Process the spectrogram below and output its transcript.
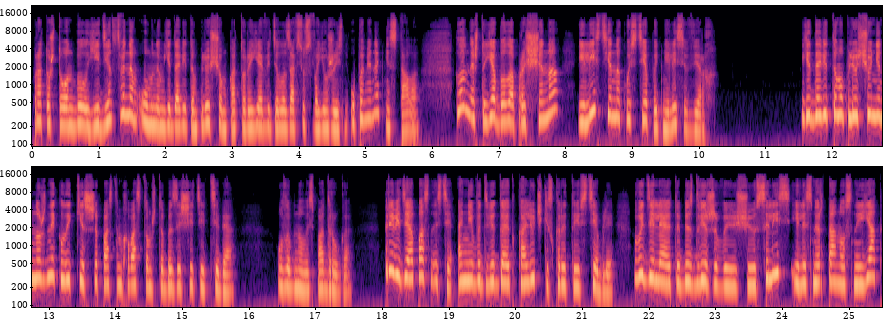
Про то, что он был единственным умным ядовитым плющом, который я видела за всю свою жизнь, упоминать не стала. Главное, что я была прощена, и листья на кусте поднялись вверх. «Ядовитому плющу не нужны клыки с шипастым хвостом, чтобы защитить тебя», — улыбнулась подруга. «При виде опасности они выдвигают колючки, скрытые в стебле, выделяют обездвиживающую слизь или смертоносный яд,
